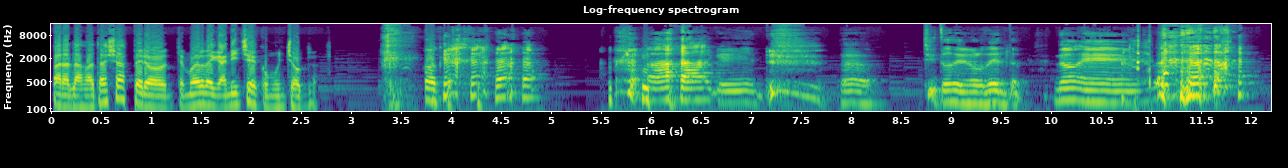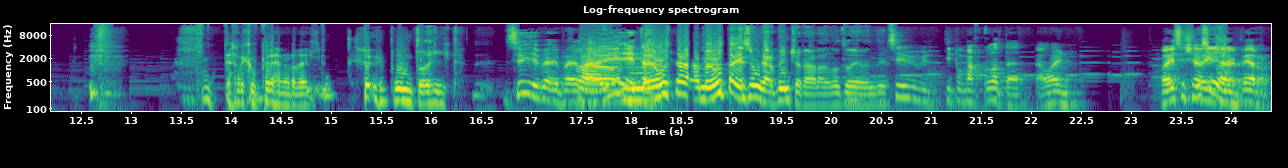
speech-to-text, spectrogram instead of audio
para las batallas, pero te muerde caniche como un choclo. Ok. ah, qué bien. Ah, chitos de Nordelta. No, eh. te recupera Nordelta. El punto delta. sí, pa- pa- Ah, para mí. me, gusta, me gusta que sea un carpincho, la verdad, no te voy a mentir. Sí, tipo mascota, está bueno. Por ahí se lleva Sí, con el perro.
